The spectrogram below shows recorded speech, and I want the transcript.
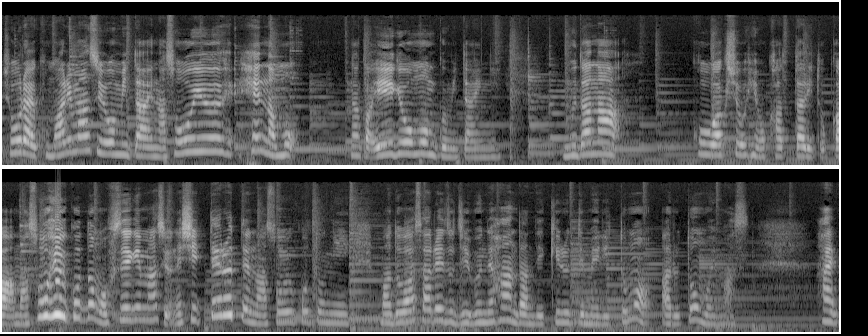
将来困りますよみたいなそういう変なもなんか営業文句みたいに無駄な高額商品を買ったりとか、まあ、そういうことも防げますよね知ってるっていうのはそういうことに惑わされず自分で判断できるってメリットもあると思います。はい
